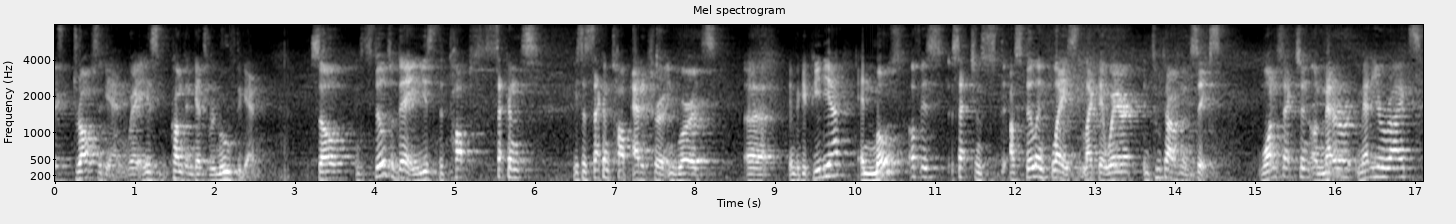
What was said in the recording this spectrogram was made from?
it drops again, where his content gets removed again. So still today, he's the top second, he's the second top editor in words uh, in Wikipedia, and most of his sections are still in place like they were in 2006. One section on meteor meteorites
